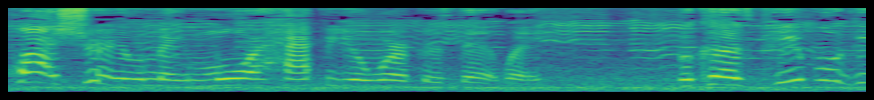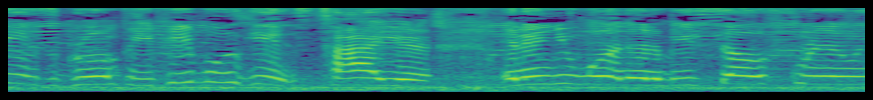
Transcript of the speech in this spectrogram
quite sure it would make more happier workers that way. because people gets grumpy, people gets tired, and then you want them to be so friendly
